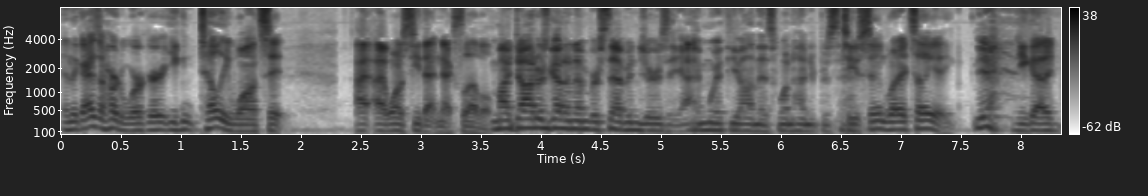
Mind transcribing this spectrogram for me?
and the guy's a hard worker. You can tell he wants it. I, I want to see that next level. My daughter's got a number seven jersey. I'm with you on this 100. percent Too soon? What I tell you? Yeah. you got to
